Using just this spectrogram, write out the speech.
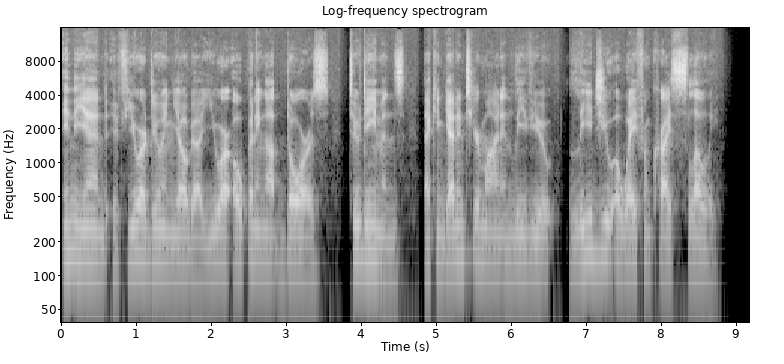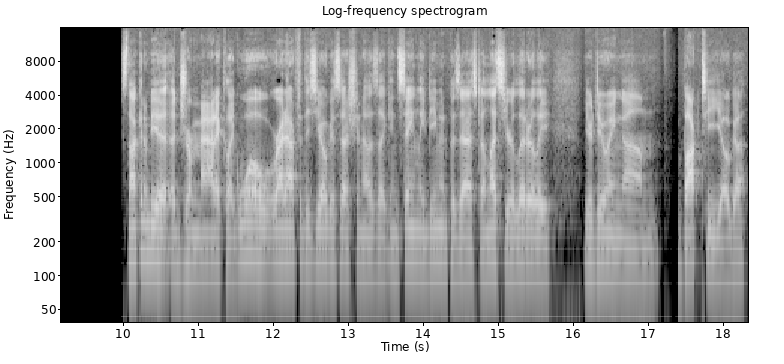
In the end, if you are doing yoga, you are opening up doors to demons that can get into your mind and leave you, lead you away from Christ slowly. It's not going to be a, a, dramatic like whoa right after this yoga session I was like insanely demon possessed unless you're literally you're doing um, bhakti yoga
